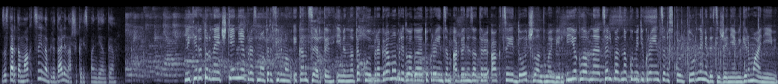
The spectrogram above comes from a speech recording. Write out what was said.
За стартом акции наблюдали наши корреспонденты. Литературное чтение, просмотр фильмов и концерты. Именно такую программу предлагают украинцам организаторы акции «Deutschlandmobil». Ее главная цель – познакомить украинцев с культурными достижениями Германии.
